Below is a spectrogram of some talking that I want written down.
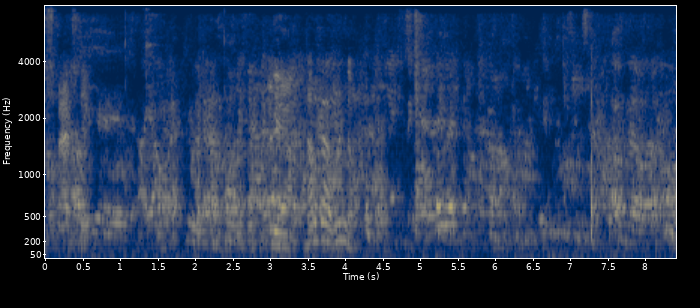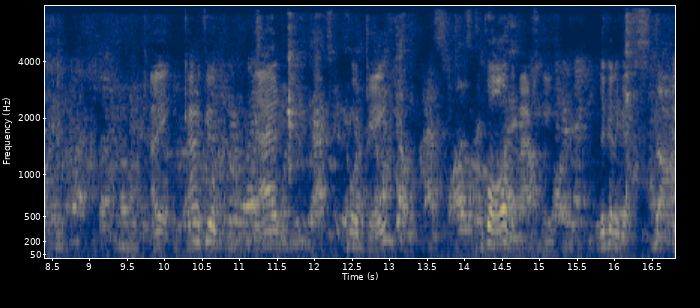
Smashed it. Yeah. Not a bad window. I kind of feel bad for Jay. For all of them, actually. They're gonna get stomped.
